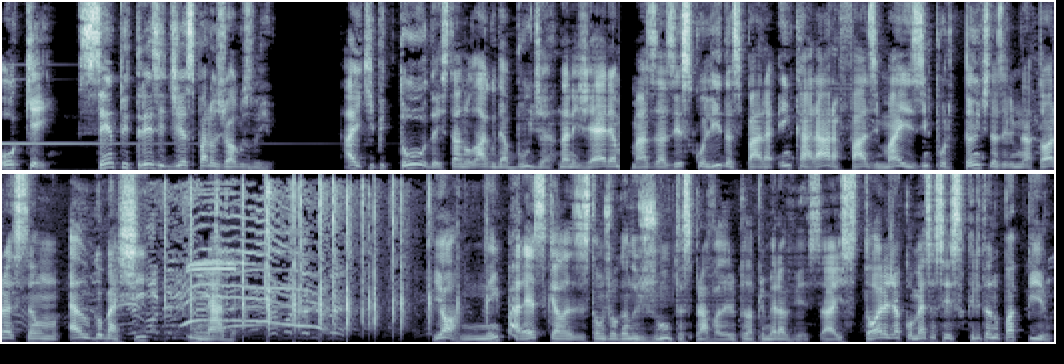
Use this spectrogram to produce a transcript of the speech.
Ok, 113 dias para os Jogos do Rio. A equipe toda está no Lago da Abuja, na Nigéria, mas as escolhidas para encarar a fase mais importante das eliminatórias são El Gobashi e Nada. E ó, nem parece que elas estão jogando juntas para valer pela primeira vez. A história já começa a ser escrita no papiro.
